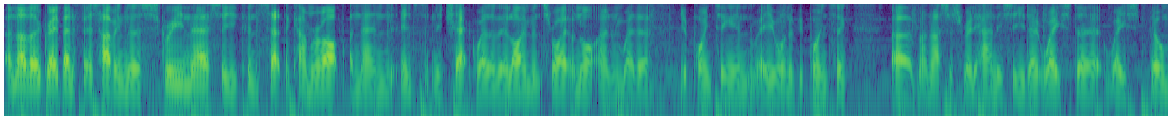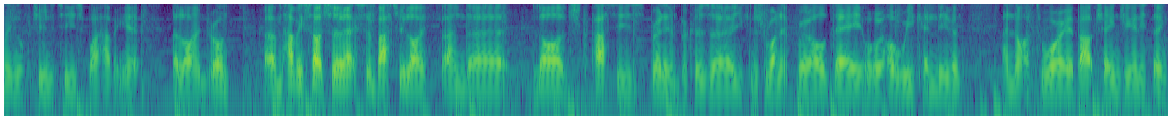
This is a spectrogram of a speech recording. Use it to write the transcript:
Another great benefit is having the screen there so you can set the camera up and then instantly check whether the alignment's right or not and whether you're pointing in where you want to be pointing. Um, and that's just really handy so you don't waste, uh, waste filming opportunities by having it aligned on. Um, having such an excellent battery life and uh, large capacity is brilliant because uh, you can just run it for a whole day or a whole weekend even and not have to worry about changing anything.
